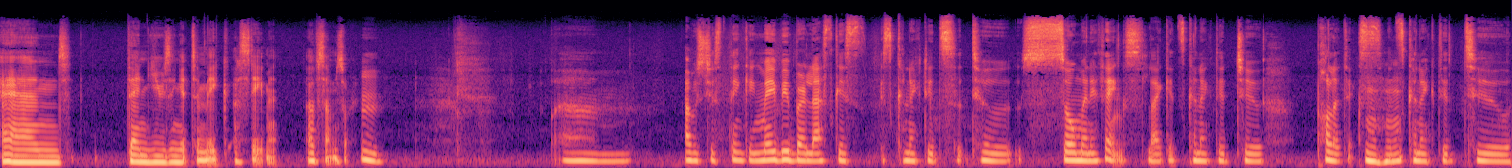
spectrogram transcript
And then using it to make a statement of some sort. I was just thinking maybe burlesque is, is connected to so many things. Like it's connected to politics, it's connected to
